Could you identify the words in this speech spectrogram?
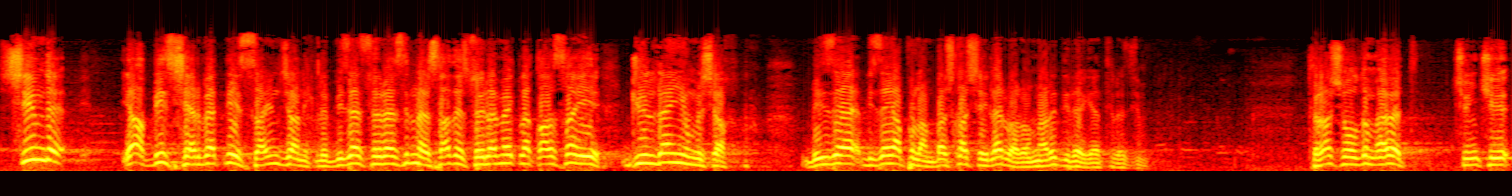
Şimdi ya biz şerbetliyiz Sayın Canikli. Bize söylesinler sadece söylemekle kalsa iyi. Gülden yumuşak. Bize bize yapılan başka şeyler var. Onları dile getireceğim. Tıraş oldum evet. Çünkü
